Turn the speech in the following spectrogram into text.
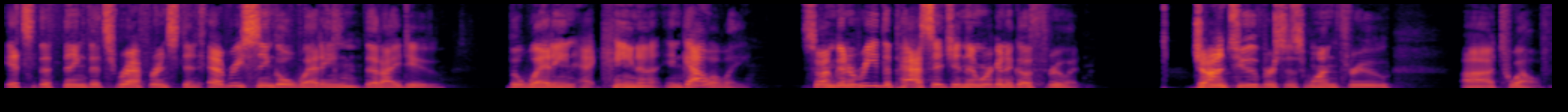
it's the thing that's referenced in every single wedding that I do, the wedding at Cana in Galilee. So I'm going to read the passage and then we're going to go through it. John 2, verses 1 through uh, 12.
